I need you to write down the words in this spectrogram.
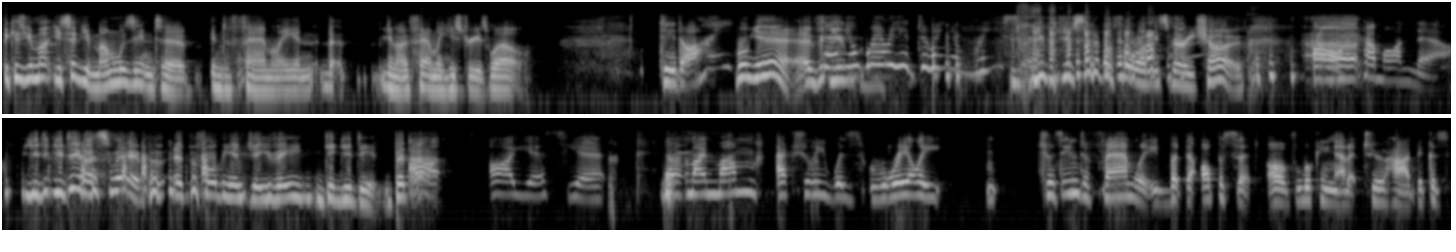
Because you you said your mum was into into family and the, you know family history as well. Did I? Well, yeah. Daniel, you, where are you doing your research? You've, you've, said it before on this very show. Oh, uh, come on now. You, you did, I swear. before the NGV gig, you did. But. Uh, oh, yes, yeah. No, my mum actually was really. She was into family, but the opposite of looking at it too hard because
